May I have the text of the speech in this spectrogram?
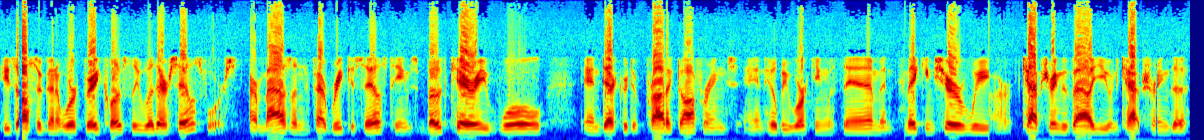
He's also going to work very closely with our sales force. Our Masland and Fabrica sales teams both carry wool and decorative product offerings, and he'll be working with them and making sure we are capturing the value and capturing the,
